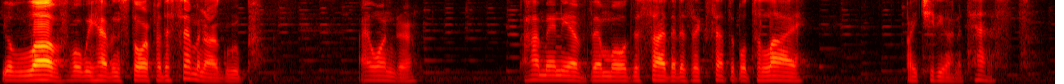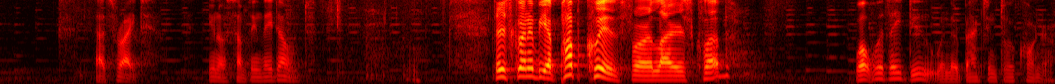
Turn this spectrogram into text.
you'll love what we have in store for the seminar group. I wonder, how many of them will decide that it's acceptable to lie by cheating on a test? That's right. You know something they don't. There's going to be a pop quiz for our Liars Club. What will they do when they're backed into a corner?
